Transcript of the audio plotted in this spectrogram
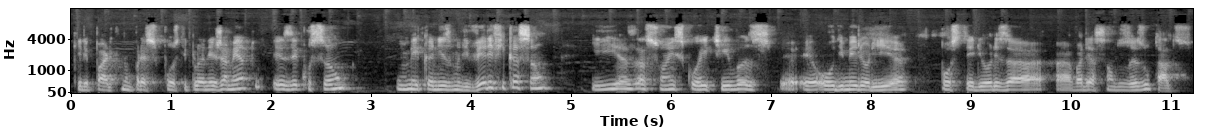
que ele parte de um pressuposto de planejamento, execução, um mecanismo de verificação e as ações corretivas é, ou de melhoria posteriores à, à avaliação dos resultados.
